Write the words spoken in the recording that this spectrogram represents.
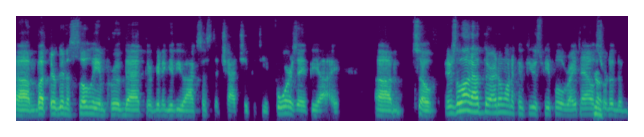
um, but they're going to slowly improve that. They're going to give you access to ChatGPT 4's API. Um, so there's a lot out there. I don't want to confuse people right now. Sure. Sort of the,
